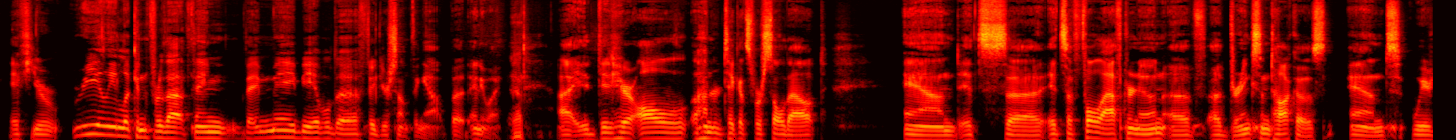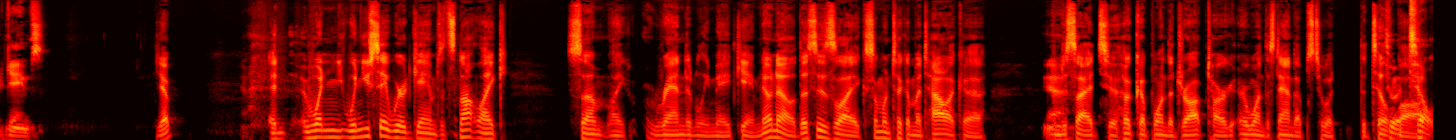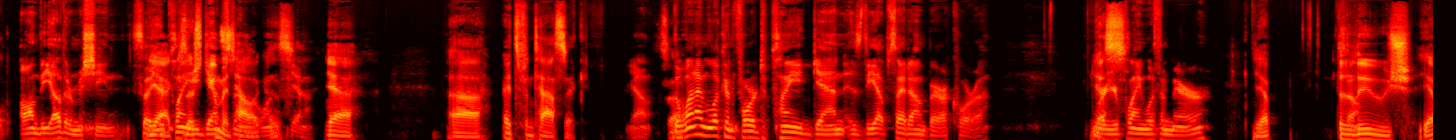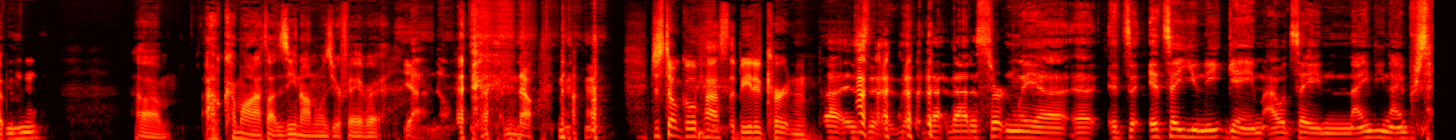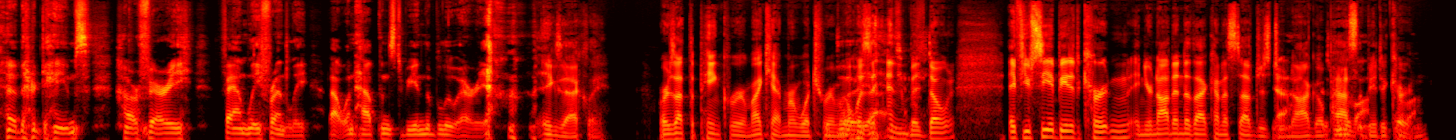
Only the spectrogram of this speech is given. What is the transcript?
if you're really looking for that thing, they may be able to figure something out. But anyway, Yep. I did hear all 100 tickets were sold out, and it's uh, it's a full afternoon of of drinks and tacos and weird games. Yep. Yeah. And when you- when you say weird games, it's not like some like randomly made game. No, no. This is like someone took a Metallica Yeah, and decided to hook up one of the drop target or one of the stand ups to a the tilt to ball. a tilt on the other machine. So Yeah, you're playing there's two against one. Metallicas. Yeah. Yeah. Uh it's fantastic. Yeah. So- The one I'm looking forward to playing again is the Upside Down Barracuda, where you're playing with a mirror. Yep. The So- luge. Yep. Mhm. Um oh come on, I thought Xenon was your favorite. Yeah, no. no. no. Just don't go past the beaded curtain. that is uh, that, that is certainly a, a it's a, it's a unique game. I would say 99% of their games are very family friendly. That one happens to be in the blue area. Exactly. Or is that the pink room? I can't remember which room Blue, it was yeah. in, but don't. If you see a beaded curtain and you're not into that kind of stuff, just Yeah, do not go past the on, beaded curtain.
